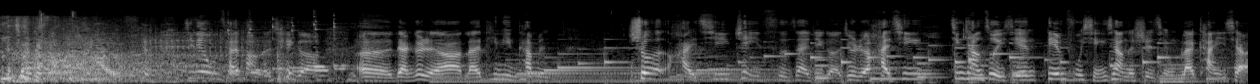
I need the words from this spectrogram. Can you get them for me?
今天我们采访了这个呃两个人啊，来听听他们说海清这一次在这个就是海清经常做一些颠覆形象的事情，我们来看一下。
